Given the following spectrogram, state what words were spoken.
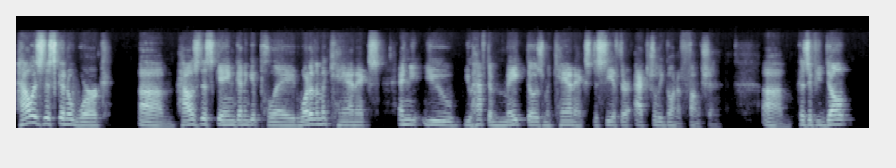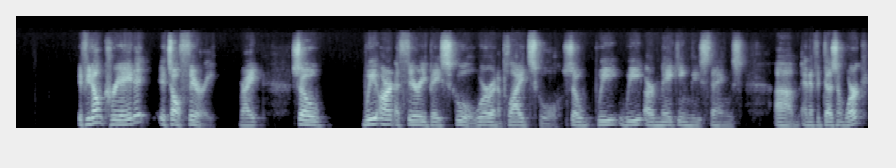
how is this going to work? Um, how's this game going to get played? What are the mechanics? And you, you you have to make those mechanics to see if they're actually going to function. Because um, if you don't if you don't create it, it's all theory, right? So we aren't a theory based school we're an applied school so we we are making these things um, and if it doesn't work,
